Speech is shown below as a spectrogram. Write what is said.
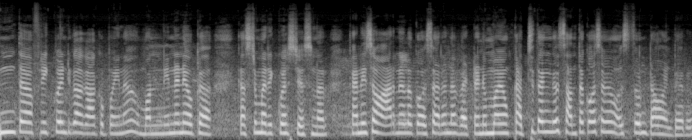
ఇంత ఫ్రీక్వెంట్గా కాకపోయినా మొన్న నిన్ననే ఒక కస్టమర్ రిక్వెస్ట్ చేస్తున్నారు. కనీసం ఆరు నెలలకు ఒకసారైనా పెట్టండి. మేము ఖచ్చితంగా సంత కోసమే వస్తుంటాం అంటారు.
